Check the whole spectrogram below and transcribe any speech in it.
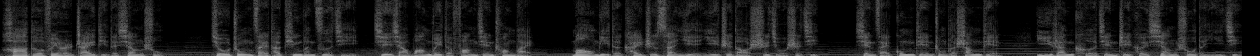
哈德菲尔宅邸的橡树就种在他听闻自己接下王位的房间窗外，茂密的开枝散叶，一直到十九世纪。现在宫殿中的商店依然可见这棵橡树的遗迹。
